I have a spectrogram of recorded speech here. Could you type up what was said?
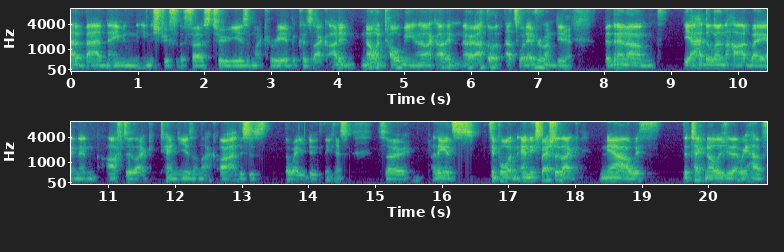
had a bad name in the industry for the first two years of my career because like I didn't, no one told me, you know, like I didn't know. I thought that's what everyone did. Yeah. But then, um, yeah, I had to learn the hard way. And then after like 10 years, I'm like, all right, this is the way you do things. Yeah. So I think it's, it's important. And especially like now with the technology that we have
